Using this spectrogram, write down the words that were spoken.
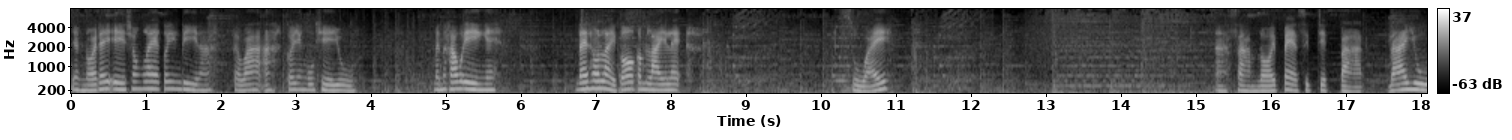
อย่างน้อยได้เอช่องแรกก็ยังดีนะ แต่ว่าอะก็ยังโอเคอยู่ มันเข้าเองไง ได้เท่าไหร่ก็กำไรแหละ สวย อะสามร้อยแปดสิบเจ็ดบาท ได้อยู่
